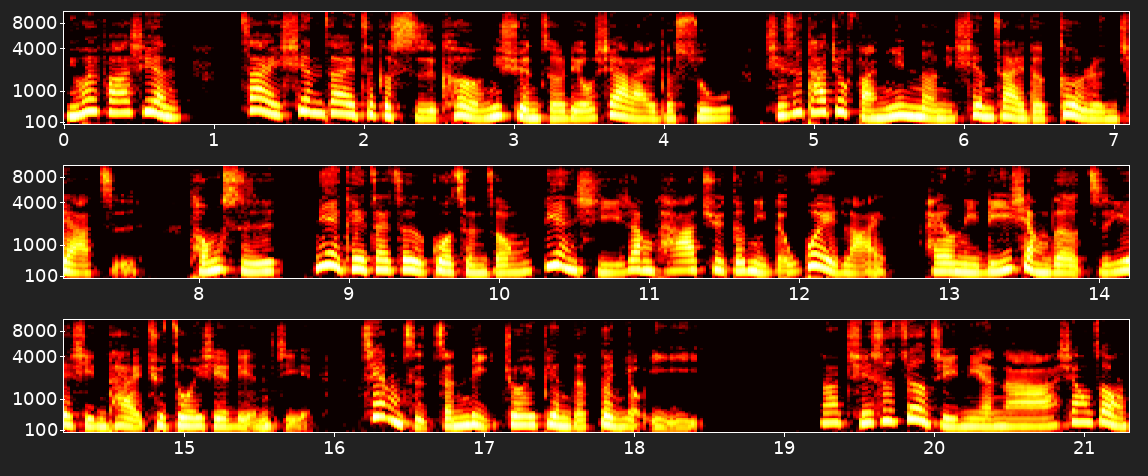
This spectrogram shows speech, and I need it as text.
你会发现，在现在这个时刻，你选择留下来的书，其实它就反映了你现在的个人价值。同时，你也可以在这个过程中练习，让它去跟你的未来，还有你理想的职业形态去做一些连接。这样子整理就会变得更有意义。那其实这几年啊，像这种。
